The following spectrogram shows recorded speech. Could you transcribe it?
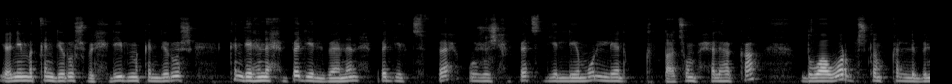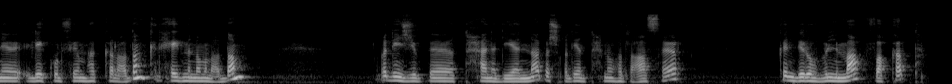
يعني ما كنديروش بالحليب ما كنديروش كندير هنا حبة ديال البنان حبة ديال التفاح وجوج حبات ديال الليمون اللي قطعتهم بحال هكا دواور باش كنقلب اللي يكون فيهم هكا العظم كنحيد منهم العظم. غادي نجيب الطحانة ديالنا باش غادي نطحنوا هذا العصير. كنديروه بالماء فقط.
